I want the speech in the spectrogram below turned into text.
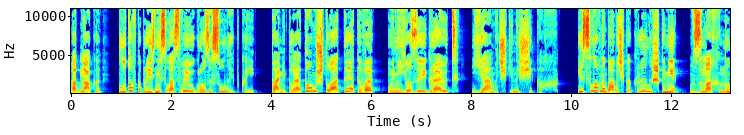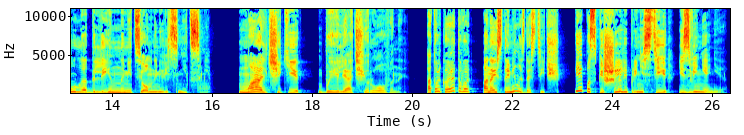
Однако Плутовка произнесла свои угрозы с улыбкой, памятуя о том, что от этого у нее заиграют ямочки на щеках. И словно бабочка крылышками взмахнула длинными темными ресницами. Мальчики были очарованы, а только этого она и стремилась достичь, и поспешили принести извинения.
